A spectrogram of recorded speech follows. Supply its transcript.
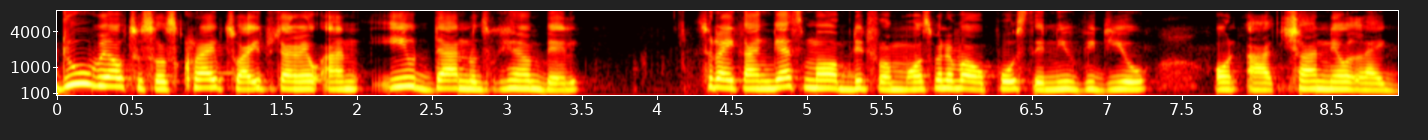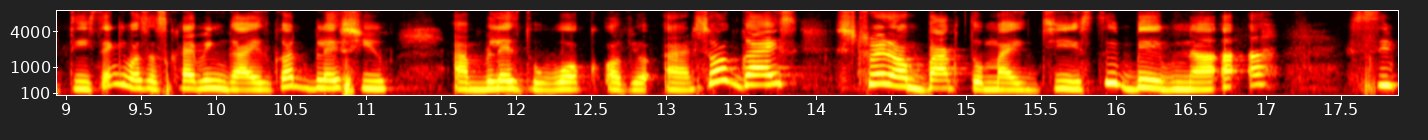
do well to subscribe to our youtube channel and hit that notification bell so that you can get more update from us whenever i post a new video on our channel like this. Thank you for subscribing guys. God bless you and bless the work of your hand. So guys straight up back to my gist see babe now uh -uh. see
